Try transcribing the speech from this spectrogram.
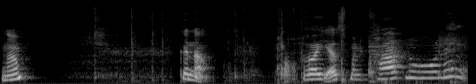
ne? Genau. Brauche ich erstmal ein Kartenholing.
